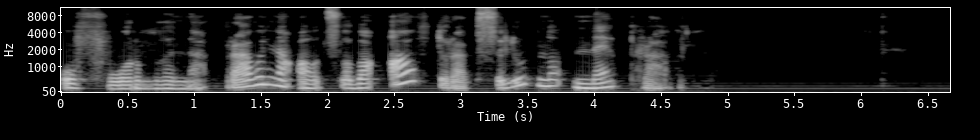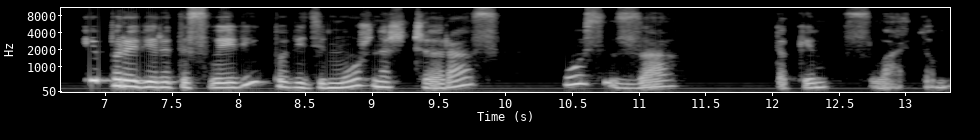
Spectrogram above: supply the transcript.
оформлена правильно, а от слова автора абсолютно неправильно. І перевірити свої відповіді можна ще раз ось за таким слайдом.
